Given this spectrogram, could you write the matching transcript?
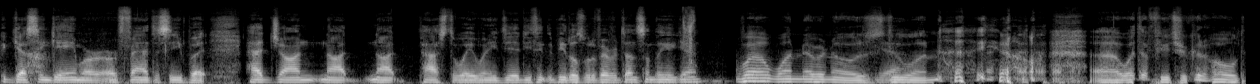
guessing game or, or fantasy, but had John not not passed away when he did, do you think the Beatles would have ever done something again? Well, one never knows, Yeah. do one? you know, uh, what the future could hold.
